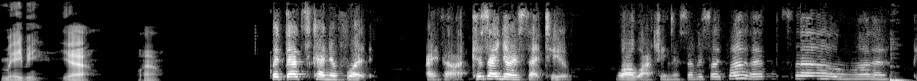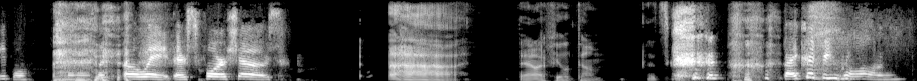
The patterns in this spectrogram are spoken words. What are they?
Maybe. Yeah. Wow. But that's kind of what I thought because I noticed that too while watching this. I was like, wow, that's a lot of people. And then I was like, oh wait, there's four shows. Ah. Now I feel dumb. That's good. I could be wrong.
